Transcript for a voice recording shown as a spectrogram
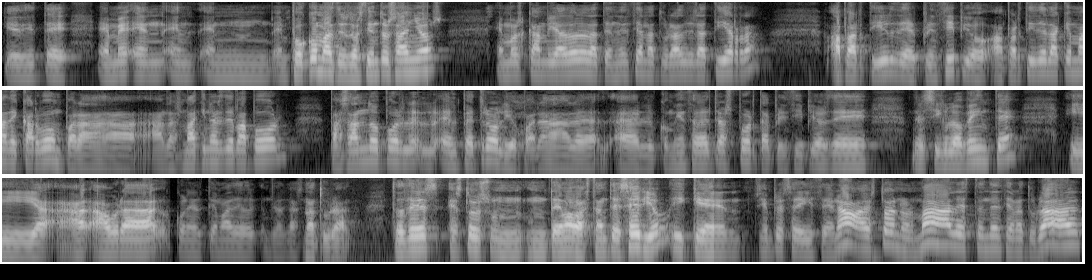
En, en, poco más de 200 años hemos cambiado la tendencia natural de la Tierra a partir del principio, a partir de la quema de carbón para las máquinas de vapor, pasando por el, petróleo para el, comienzo del transporte a principios del siglo XX y ahora con el tema del, gas natural. Entonces, esto es un, tema bastante serio y que siempre se dice, no, esto es normal, es tendencia natural,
